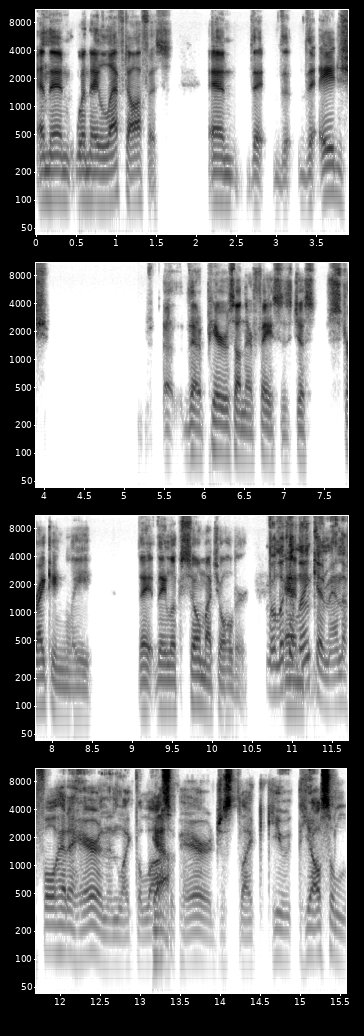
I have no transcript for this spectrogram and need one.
and then when they left office and the the, the age uh, that appears on their face is just strikingly they they look so much older Well, look at Lincoln, man, the full head of hair and then like the loss Yeah. of hair, just like he he also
